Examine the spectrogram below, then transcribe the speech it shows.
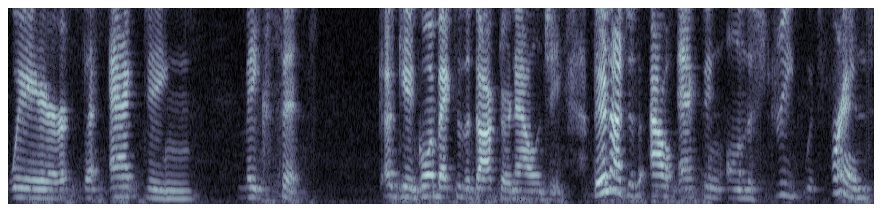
where the acting makes sense again, going back to the doctor analogy, they're not just out acting on the street with friends.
